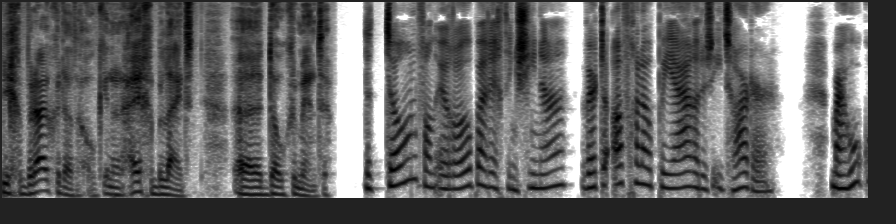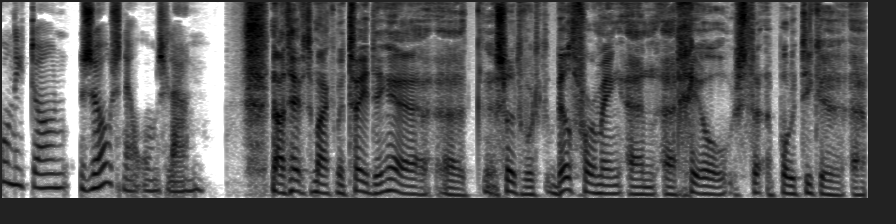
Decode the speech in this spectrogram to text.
Die gebruiken dat ook in hun eigen beleidsdocumenten. Uh, de toon van Europa richting China werd de afgelopen jaren dus iets harder. Maar hoe kon die toon zo snel omslaan? Nou, het heeft te maken met twee dingen. Uh, sleutelwoord beeldvorming en uh, geopolitieke uh,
